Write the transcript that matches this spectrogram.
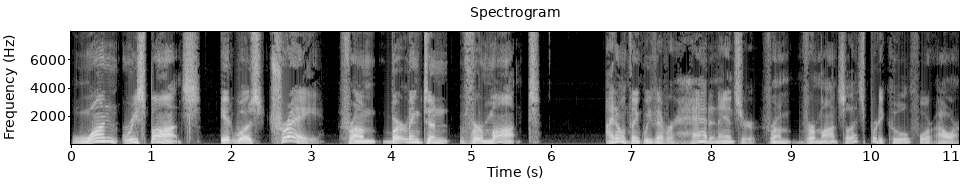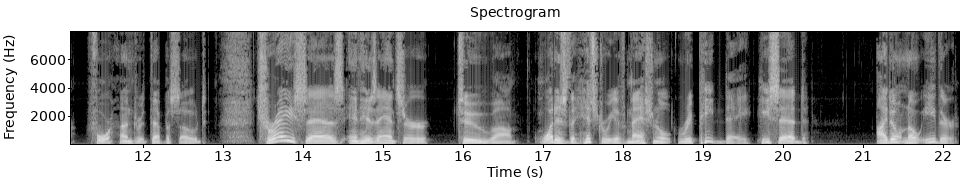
one response. It was Trey from Burlington, Vermont. I don't think we've ever had an answer from Vermont, so that's pretty cool for our 400th episode. Trey says in his answer to uh, what is the history of National Repeat Day, he said, I don't know either.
